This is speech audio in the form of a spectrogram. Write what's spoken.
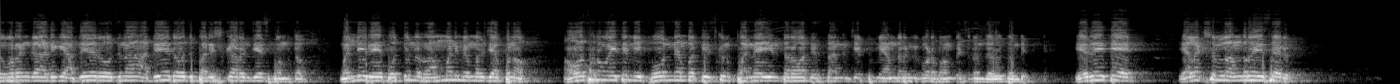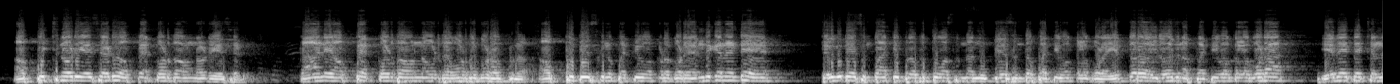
వివరంగా అడిగి అదే రోజున అదే రోజు పరిష్కారం చేసి పంపుతాం. మళ్ళీ రేపు రమ్మని మిమ్మల్ని చెప్పను అవసరమైతే మీ ఫోన్ నెంబర్ తీసుకుని పని అయిన తర్వాత ఇస్తానని చెప్పి మీ అందరికీ కూడా పంపించడం జరుగుతుంది. ఏదైతే ఎలక్షన్లో అందరూ వేశారు అప్పు ఇచ్చినోడు వేశాడు అప్పు ఎక్కడతా ఉన్నాడు వేశాడు. కానీ అప్పు ఎక్కడతా ఉన్నవాడు ఎవరితో కూడా అప్పున అప్పు తీసుకున్న ప్రతి ఒక్కడు కూడా. ఎందుకనంటే తెలుగుదేశం పార్టీ ప్రభుత్వం వస్తుందన్న ఉద్దేశంతో ప్రతి ఒక్కరు కూడా ఇద్దరు ఈ రోజున ప్రతి ఒక్కరు కూడా ఏదైతే చిన్న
